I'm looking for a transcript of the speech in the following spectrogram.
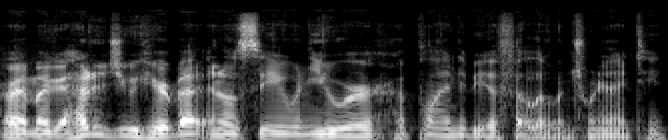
All right, Micah, how did you hear about NLC when you were applying to be a fellow in 2019?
